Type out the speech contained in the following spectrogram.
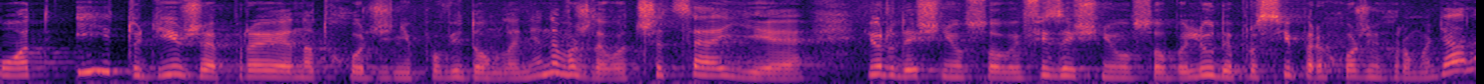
От і тоді вже при надходженні повідомлення, неважливо, чи це є юридичні особи, фізичні особи, люди, прості перехожі громадяни.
